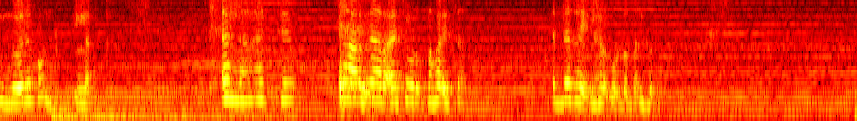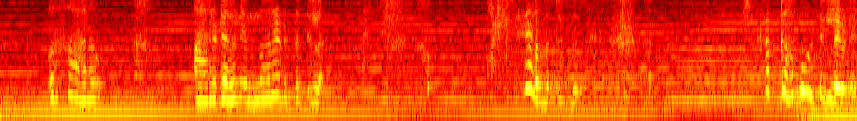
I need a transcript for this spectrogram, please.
ഇന്നുവരെ കൊണ്ടിട്ടില്ല. എല്ലാ ആഴ്ചയും സാറ് ഞായറാഴ്ച കൊടുക്കുന്ന പൈസ എന്റെ കയ്യിലാണ് കൊണ്ടുവന്നത്. ഒരു സാധനം ആരുടെ അവൻ ഇന്നുവരെ എടുത്തിട്ടില്ല. വളരെ കിടന്നിട്ടുണ്ട് പക്ഷെ കക്കാൻ പോയിട്ടില്ല ഇവിടെ.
